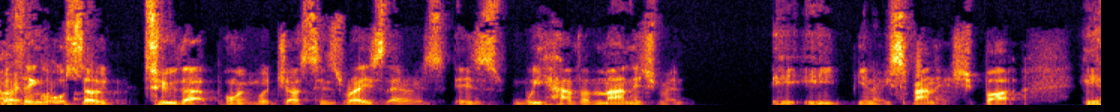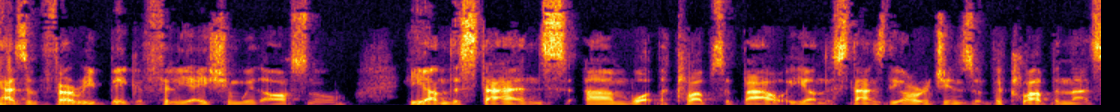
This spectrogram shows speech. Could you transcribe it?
I think also to that point, what Justin's raised there is is we have a management he, he you know he's Spanish, but he has a very big affiliation with Arsenal. He understands um, what the club's about. He understands the origins of the club, and that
